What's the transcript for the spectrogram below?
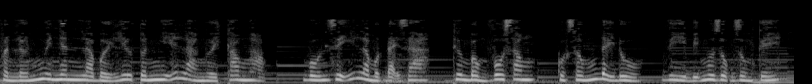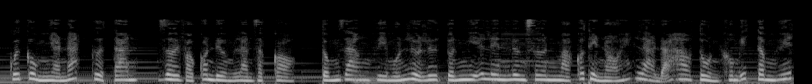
phần lớn nguyên nhân là bởi Lưu Tuấn Nghĩa là người cao ngạo, vốn dĩ là một đại gia, thương bổng vô song, cuộc sống đầy đủ, vì bị ngô dụng dùng kế, cuối cùng nhà nát cửa tan, rơi vào con đường làm giặc cỏ, Tống Giang vì muốn lừa Lư Tuấn Nghĩa lên Lương Sơn mà có thể nói là đã hao tổn không ít tâm huyết.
